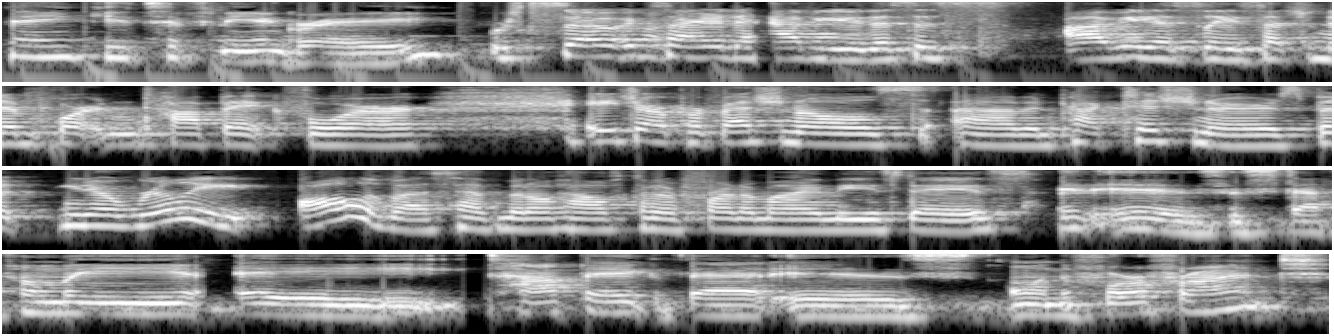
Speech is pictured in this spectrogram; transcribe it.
Thank you, Tiffany and Gray. We're so excited to have you. This is obviously such an important topic for HR professionals um, and practitioners, but you know, really all of us have mental health kind of front of mind these days. It is. It's definitely a topic that is on the forefront.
